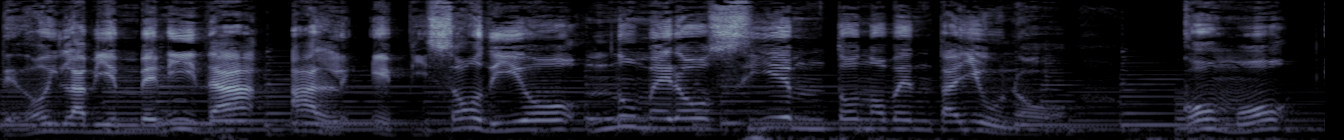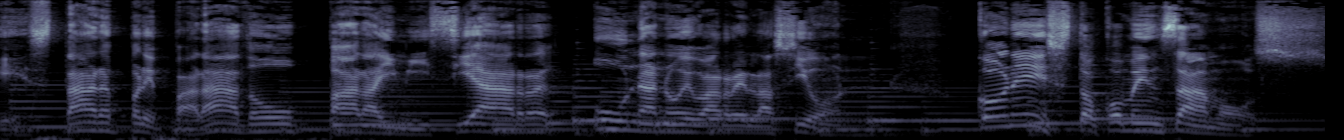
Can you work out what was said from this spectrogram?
Te doy la bienvenida al episodio número 191. Cómo estar preparado para iniciar una nueva relación. Con esto comenzamos.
